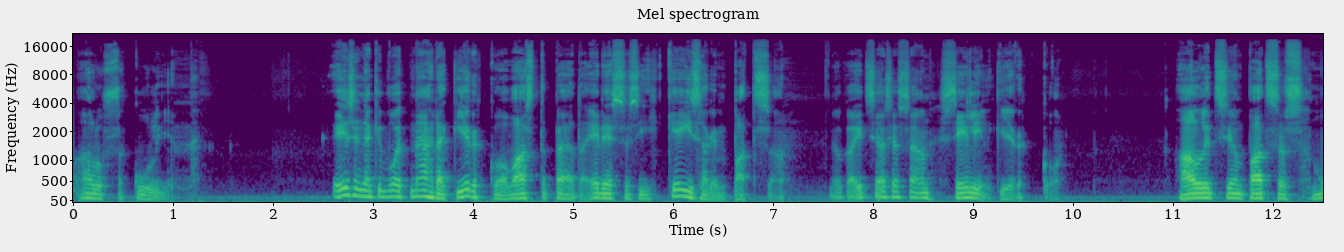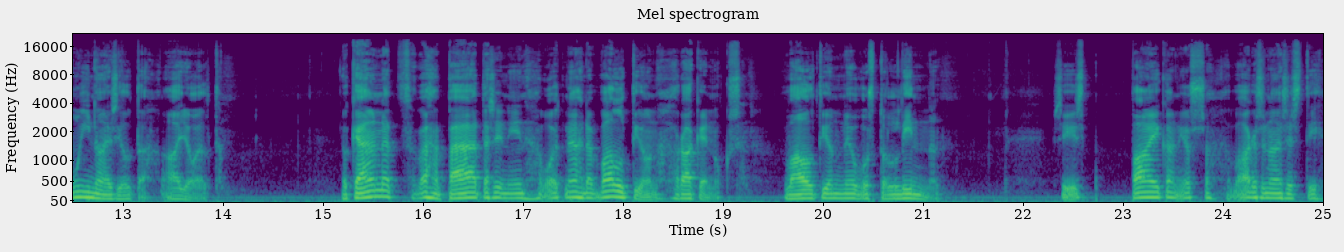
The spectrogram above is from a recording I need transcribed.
alussa kuljemme? Ensinnäkin voit nähdä kirkkoa vastapäätä edessäsi keisarin patsaan joka itse asiassa on Selin kirkkoon. Hallitsijan patsas muinaisilta ajoilta. No käännät vähän päätäsi, niin voit nähdä valtion rakennuksen, valtion neuvoston linnan. Siis paikan, jossa varsinaisesti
